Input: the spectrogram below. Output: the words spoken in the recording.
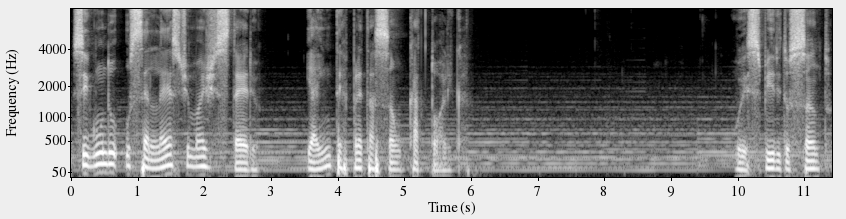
segundo o celeste magistério e a interpretação católica. O Espírito Santo,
